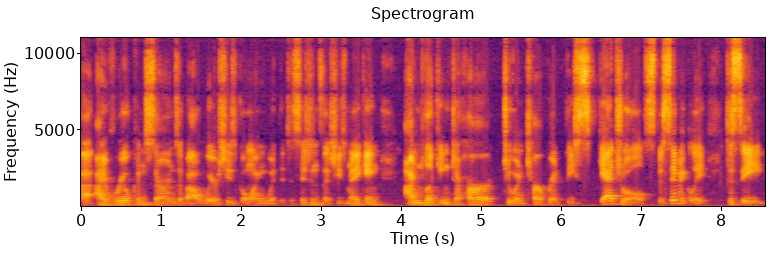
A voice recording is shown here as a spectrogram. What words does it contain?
Uh, I have real concerns about where she's going with the decisions that she's making. I'm looking to her to interpret the schedule specifically to see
